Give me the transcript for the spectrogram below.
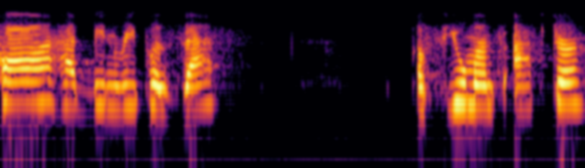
car had been repossessed a few months after.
